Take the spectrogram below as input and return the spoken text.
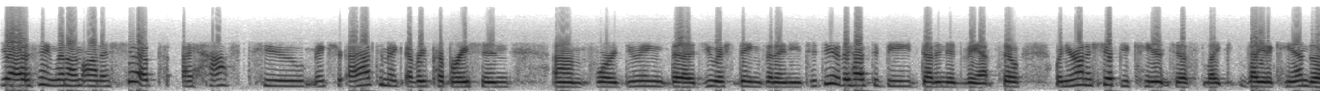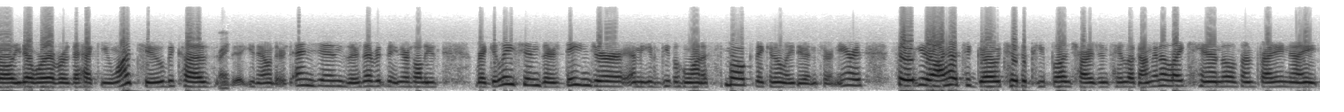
Yeah, I was saying when I'm on a ship, I have to make sure I have to make every preparation um, for doing the Jewish things that I need to do, they have to be done in advance. So when you're on a ship, you can't just like light a candle, you know, wherever the heck you want to, because right. you know there's engines, there's everything, there's all these regulations, there's danger. I mean, even people who want to smoke, they can only do it in certain areas. So you know, I had to go to the people in charge and say, look, I'm going to light candles on Friday night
